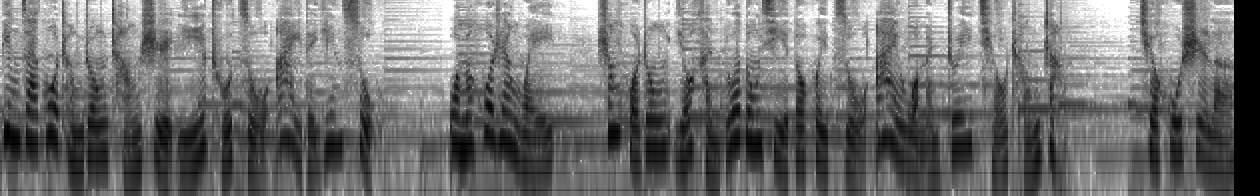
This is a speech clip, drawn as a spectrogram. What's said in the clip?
并在过程中尝试移除阻碍的因素。我们或认为生活中有很多东西都会阻碍我们追求成长，却忽视了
